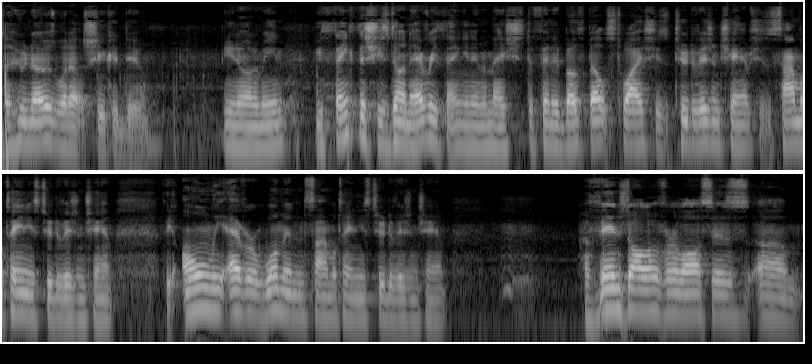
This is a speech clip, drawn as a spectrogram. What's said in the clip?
So who knows what else she could do? You know what I mean? You think that she's done everything in MMA. She's defended both belts twice. She's a two division champ. She's a simultaneous two division champ. The only ever woman simultaneous two division champ. Avenged all of her losses, um,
